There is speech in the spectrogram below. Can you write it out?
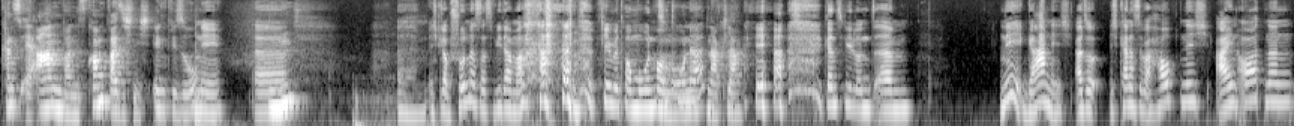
kannst du erahnen, wann es kommt? Weiß ich nicht. Irgendwie so? Nee. Äh, mhm. Ähm, ich glaube schon, dass das wieder mal viel mit Hormonen Hormone, zu tun hat. na klar. ja, ganz viel. Und ähm, nee, gar nicht. Also ich kann das überhaupt nicht einordnen.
